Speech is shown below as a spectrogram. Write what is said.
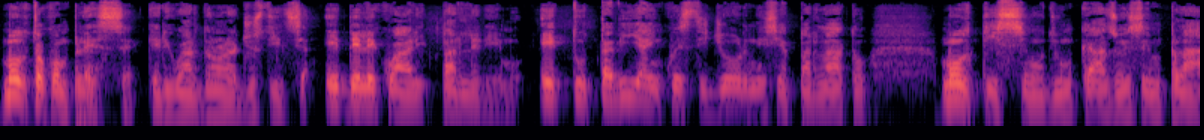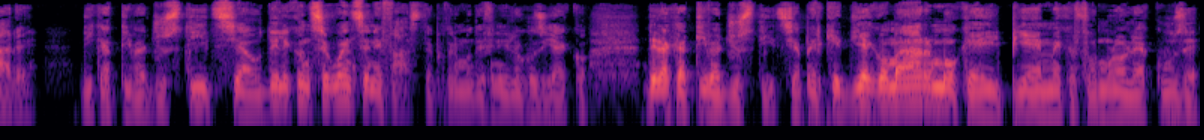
molto complesse che riguardano la giustizia e delle quali parleremo. E tuttavia in questi giorni si è parlato moltissimo di un caso esemplare di cattiva giustizia o delle conseguenze nefaste, potremmo definirlo così, ecco, della cattiva giustizia, perché Diego Marmo, che è il PM che formulò le accuse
